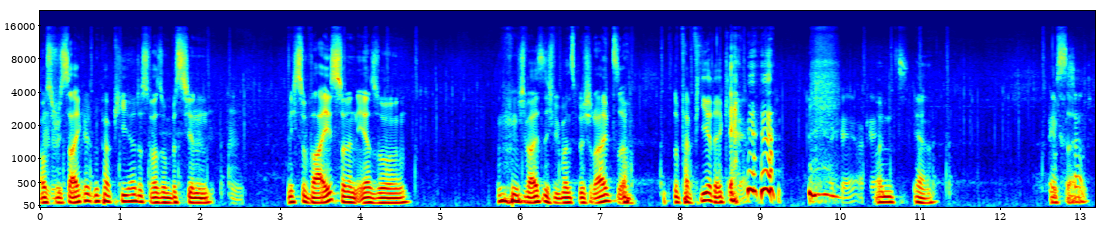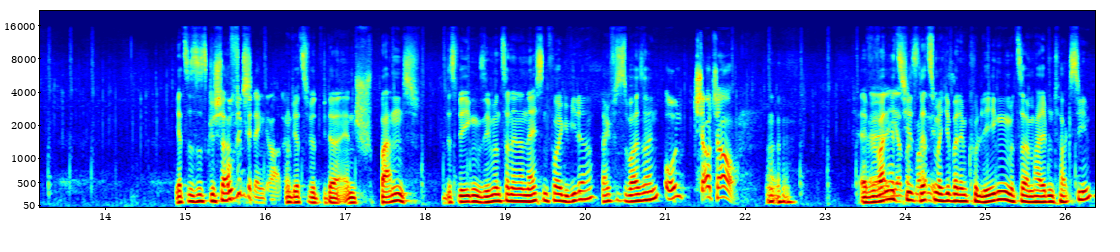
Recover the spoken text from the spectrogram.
Aus Mhm. recyceltem Papier, das war so ein bisschen nicht so weiß, sondern eher so, ich weiß nicht, wie man es beschreibt, so, so papierig. Okay, okay. Und ja, Interessant. jetzt ist es Wo geschafft. sind wir denn gerade? Und jetzt wird wieder entspannt. Deswegen sehen wir uns dann in der nächsten Folge wieder. Danke fürs Dabeisein. Und ciao, ciao. Äh, wir Äh, waren ja, jetzt sag hier das mal letzte Mal hier bei dem Kollegen mit seinem halben Taxi.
